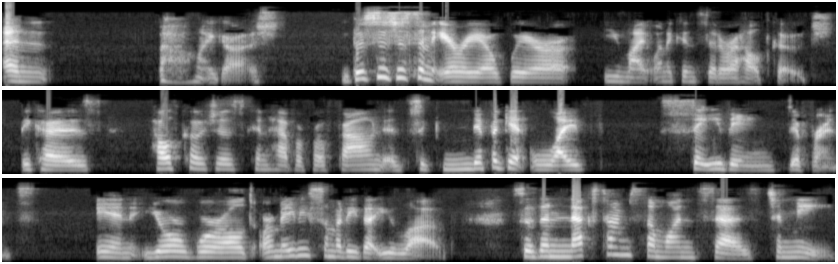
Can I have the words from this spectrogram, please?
And oh my gosh, this is just an area where you might want to consider a health coach because health coaches can have a profound and significant life saving difference in your world or maybe somebody that you love. So the next time someone says to me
